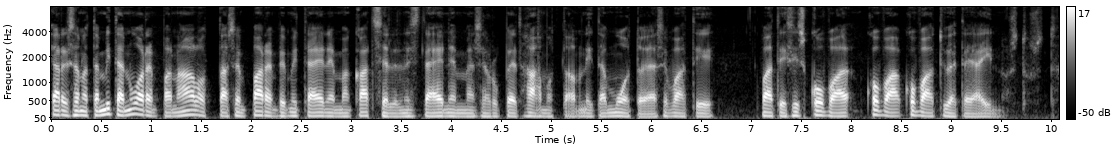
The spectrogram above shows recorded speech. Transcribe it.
Jari sanoi, että mitä nuorempana aloittaa, sen parempi, mitä enemmän katselee, niin sitä enemmän se rupeat hahmottaa niitä muotoja. Se vaatii, vaatii siis kovaa, kovaa, kovaa työtä ja innostusta.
